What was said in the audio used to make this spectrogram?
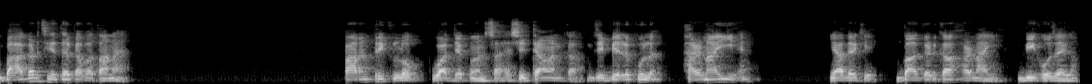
बागड़ क्षेत्र का बताना है। पारंपरिक लोकवाद्य कौन सा है? सिटावन का। जी, बिल्कुल हरनाई है। याद रखिए, बागड़ का हरनाई भी हो जाएगा।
